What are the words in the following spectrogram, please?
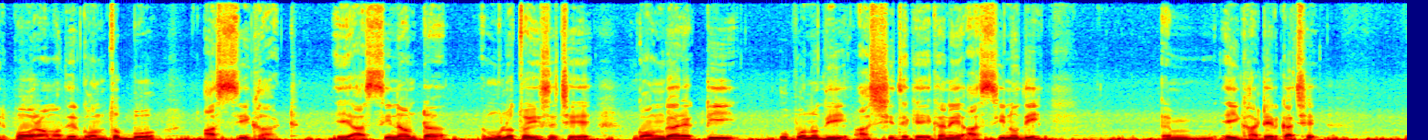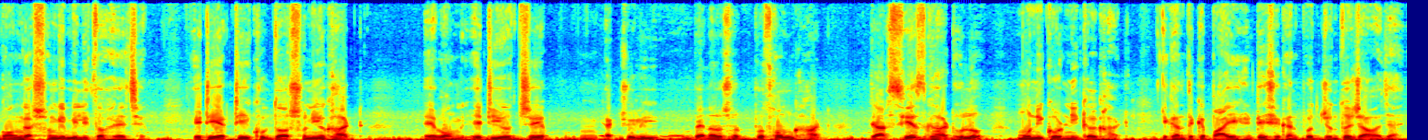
এরপর আমাদের গন্তব্য আস্সি ঘাট। এই আস্সি নামটা মূলত এসেছে গঙ্গার একটি উপনদী আস্সি থেকে। এখানে আস্সি নদী এই ঘাটের কাছে গঙ্গার সঙ্গে মিলিত হয়েছে। এটি একটি খুব দর্শনীয় ঘাট এবং এটি হচ্ছে অ্যাকচুয়ালি বেনারসের প্রথম ঘাট, যার শেষ ঘাট হলো মণিকর্ণিকা ঘাট। এখান থেকে পায়ে হেঁটে সেখান পর্যন্ত যাওয়া যায়।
